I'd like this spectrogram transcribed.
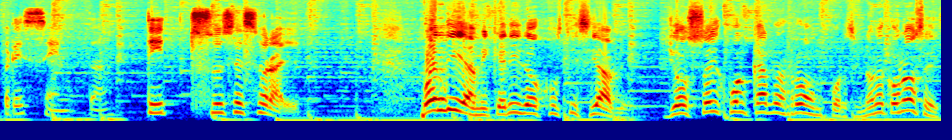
presenta tip sucesoral. Buen día mi querido justiciable, yo soy Juan Carlos Ron por si no me conoces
